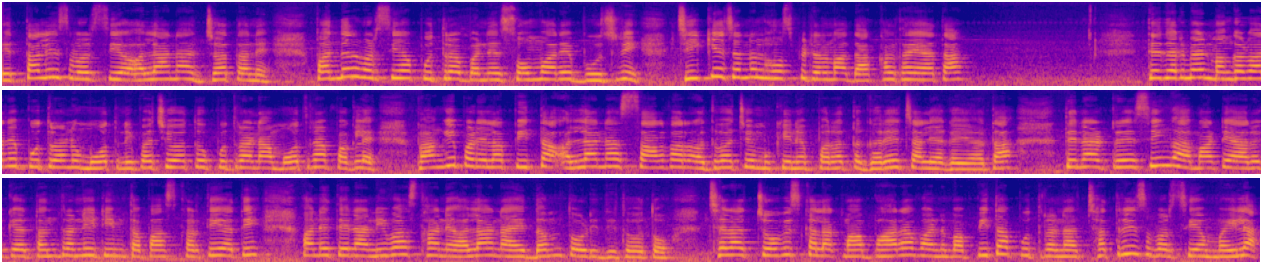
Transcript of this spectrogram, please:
બેતાલીસ વર્ષીય અલાના જત અને પંદર વર્ષીય પુત્ર બંને સોમવારે ભુજની જીકે જનરલ હોસ્પિટલમાં દાખલ થયા હતા. તે દરમિયાન મંગળવારે પુત્રનું મોત નીપજ્યું હતું. પુત્રના મોતના પગલે ભાંગી પડેલા પિતા અલ્લાહના સારવાર અધવચ્ચે મૂકીને પરત ઘરે ચાલ્યા ગયા હતા. તેના ટ્રેસિંગ માટે આરોગ્ય તંત્રની ટીમ તપાસ કરતી હતી અને તેના નિવાસસ્થાને અલ્લાનાએ દમ તોડી દીધો હતો. છેલ્લા ચોવીસ કલાકમાં ભારાવંડમાં પિતા પુત્રના છત્રીસ વર્ષીય મહિલા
